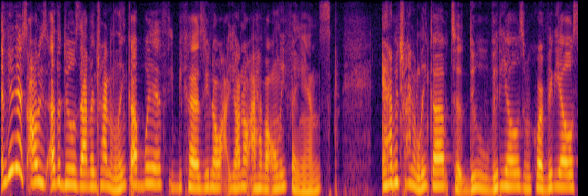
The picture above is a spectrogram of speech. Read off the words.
And then there's all these other dudes that I've been trying to link up with because you know y'all know I have an OnlyFans. And I've been trying to link up to do videos and record videos.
